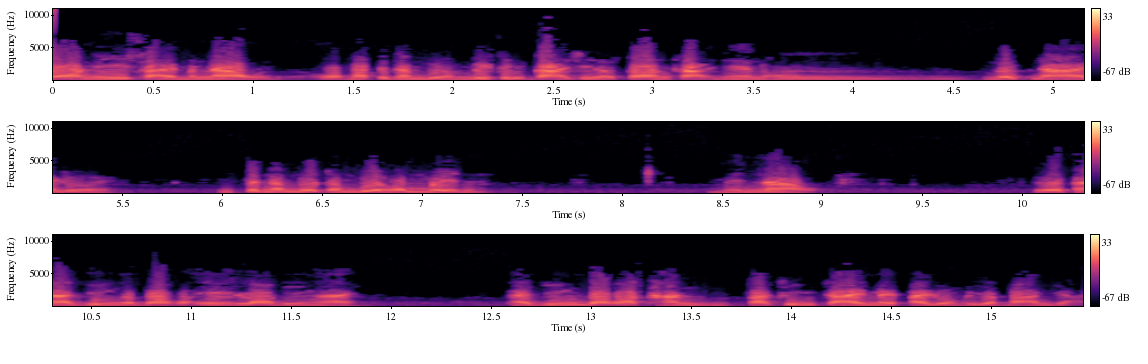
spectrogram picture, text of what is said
ตอนนี้ไส้มันเน่า ออกมาเป็นน้ำเหลืองนึกถึงไก่ที่เราตอนไก่แน่นอนอืมนึกได้เลย มันเป็นน้ำเลือดน้ำเหลืองแล้วเหม็น เหม็นเน่าเลยแพทย์หญิงก็บอกว่าเอ๊ะรอดยังไงแพทย์หญิงบอกว่าท่านตัดสินใจไม่ไปโรงพยาบาลใหญ่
